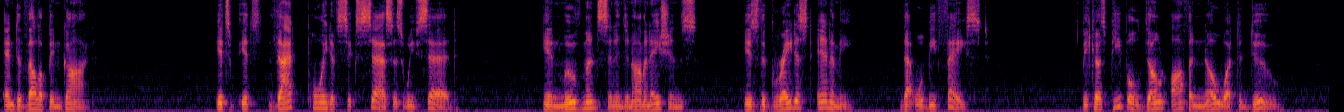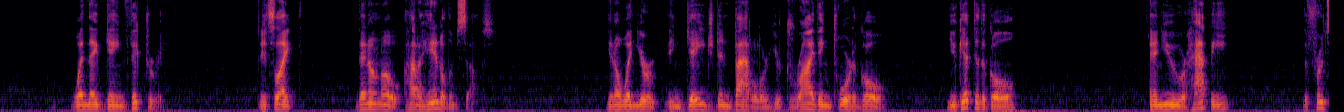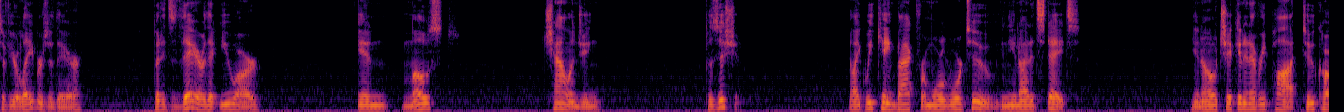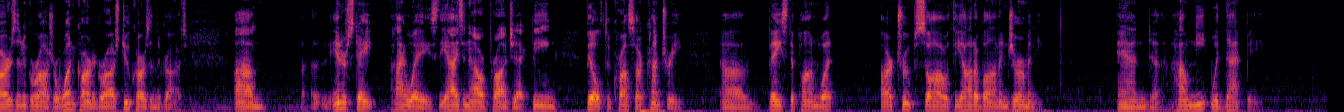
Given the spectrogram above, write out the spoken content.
and develop in God. It's it's that point of success, as we've said, in movements and in denominations is the greatest enemy that will be faced. Because people don't often know what to do when they've gained victory. It's like they don't know how to handle themselves. You know, when you're engaged in battle or you're driving toward a goal, you get to the goal and you are happy, the fruits of your labors are there, but it's there that you are in most challenging position. Like we came back from World War II in the United States. You know, chicken in every pot, two cars in a garage, or one car in a garage, two cars in the garage. Um, uh, interstate highways, the Eisenhower Project being built across our country uh, based upon what our troops saw with the Autobahn in Germany. And uh, how neat would that be?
